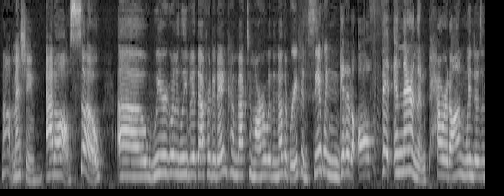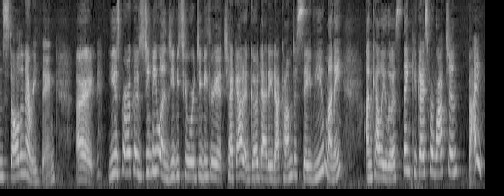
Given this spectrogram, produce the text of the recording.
not meshing at all. So uh, we're going to leave it at that for today and come back tomorrow with another brief and see if we can get it all fit in there and then power it on, windows installed and everything. All right. Use promo codes GB1, GB2, or GB3 at checkout at GoDaddy.com to save you money. I'm Cali Lewis. Thank you guys for watching. Bye.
